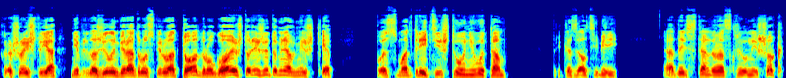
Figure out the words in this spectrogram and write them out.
Хорошо, что я не предложил императору сперва то, другое, что лежит у меня в мешке. Посмотрите, что у него там, — приказал Тиберий. Адельстан раскрыл мешок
